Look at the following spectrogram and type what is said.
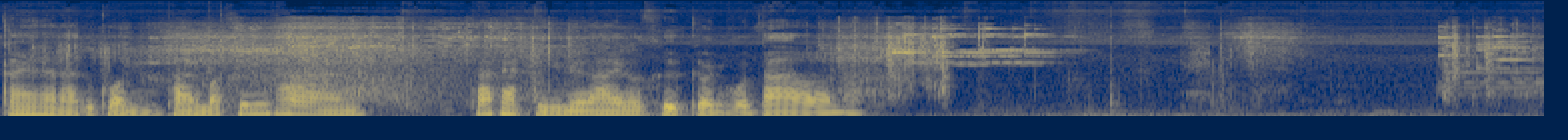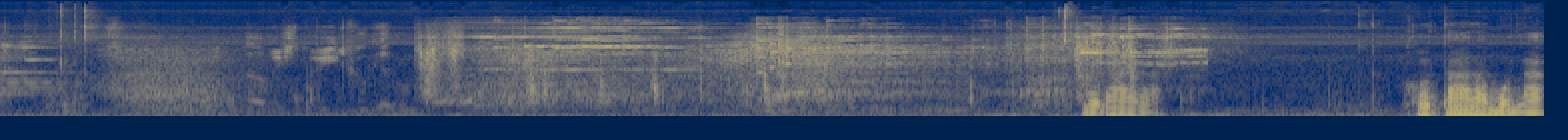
ใกล้แล้วนะทุกคนผ่านมาครึ่งทาง ถ้าแท็กนี้ไม่ได้ก็คือเกินโคต้าเราแล้วนะไม่ได้ละโคต้าแล้วหมดละ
